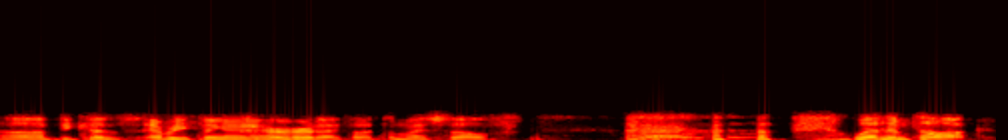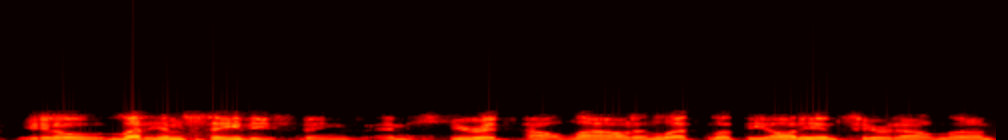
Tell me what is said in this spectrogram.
uh, because everything I heard, I thought to myself, let him talk. You know, let him say these things and hear it out loud, and let let the audience hear it out loud.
